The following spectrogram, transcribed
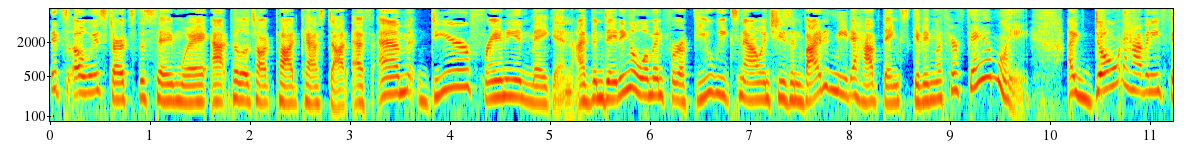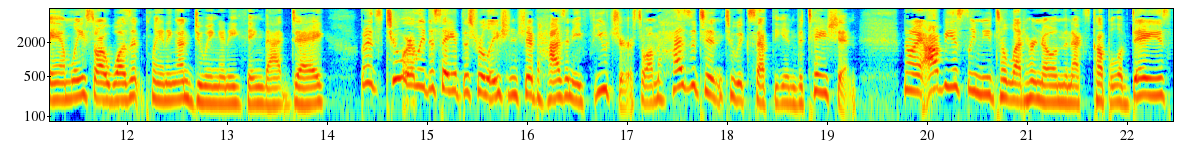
it's always starts the same way at pillowtalkpodcast.fm. Dear Franny and Megan, I've been dating a woman for a few weeks now and she's invited me to have Thanksgiving with her family. I don't have any family, so I wasn't planning on doing anything that day. But it's too early to say if this relationship has any future, so I'm hesitant to accept the invitation. Now, I obviously need to let her know in the next couple of days,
